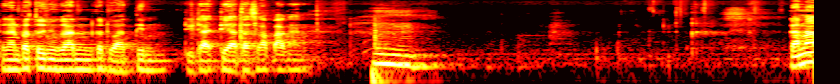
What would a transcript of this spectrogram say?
dengan pertunjukan kedua tim di di atas lapangan. Karena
